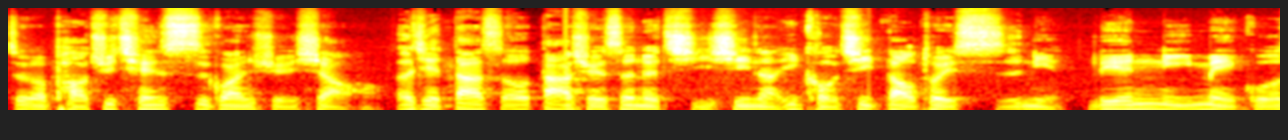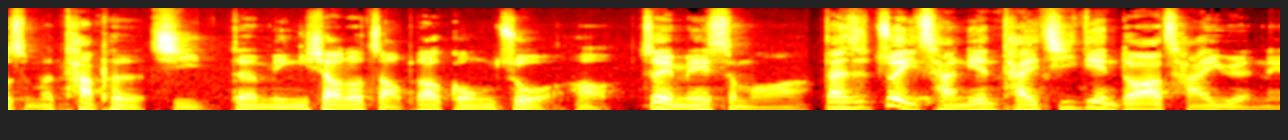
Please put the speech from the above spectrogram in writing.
这个跑去签士官学校，哈，而且那时候大学生的起薪啊，一口气。倒退十年，连你美国什么 top 级的名校都找不到工作，哈，这也没什么啊。但是最惨，连台积电都要裁员呢，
